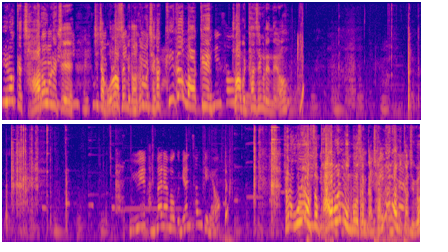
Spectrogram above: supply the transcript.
이렇게 잘 어울릴지 진짜 몰랐습니다. 그리고 제가 기가 막힌 조합을 탄생을 했네요. 우유에 밥 말아 먹으면 천개요. 저는 우유 없으면 밥을 못 먹습니다. 장난합니까 지금?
